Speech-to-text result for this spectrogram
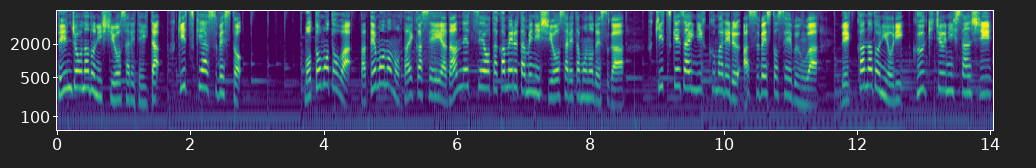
天井などに使用されていた吹き付けアスベスト。もともとは建物の耐火性や断熱性を高めるために使用されたものですが吹き付け剤に含まれるアスベスト成分は劣化などにより空気中に飛散し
